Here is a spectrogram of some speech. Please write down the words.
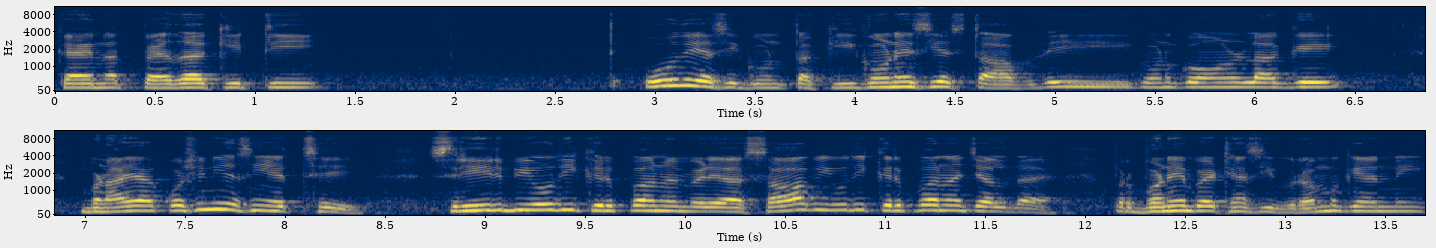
ਕਾਇਨਾਤ ਪੈਦਾ ਕੀਤੀ। ਤੇ ਉਹਦੇ ਅਸੀਂ ਗੁਣ ਤਾਂ ਕੀ ਗਾਉਣੇ ਸੀ? ਅਸੀਂ ਤਾਂ ਆਪਦੇ ਹੀ ਗੁਣ ਗਾਉਣ ਲੱਗੇ ਬਣਾਇਆ ਕੁਛ ਨਹੀਂ ਅਸੀਂ ਇੱਥੇ। ਸਰੀਰ ਵੀ ਉਹਦੀ ਕਿਰਪਾ ਨਾਲ ਮਿਲਿਆ, ਸਾਹ ਵੀ ਉਹਦੀ ਕਿਰਪਾ ਨਾਲ ਚੱਲਦਾ ਹੈ। ਪਰ ਬਣੇ ਬੈਠੇ ਅਸੀਂ ਬ੍ਰਹਮ ਗਿਆਨੀ,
